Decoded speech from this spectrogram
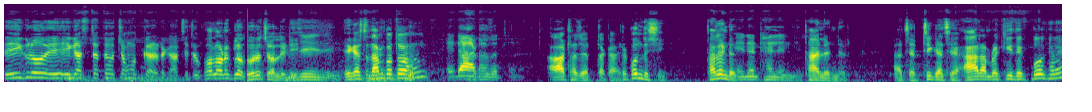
তো এইগুলো এই- গাছটা তো চমৎকার একটা গাছ। এটা ফল অনেকগুলো ধরে চলে জি জি। এই গাছটার দাম কত এখন? এটা আট হাজার টাকা। আট হাজার টাকা। এটা কোন দেশি? থাইল্যান্ডের? এটা থাইল্যান্ডের। থাইল্যান্ডের। আচ্ছা ঠিক আছে। আর আমরা কি দেখব এখানে?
